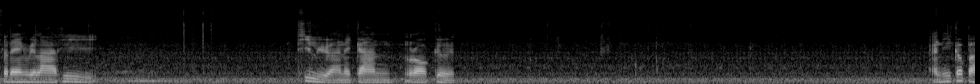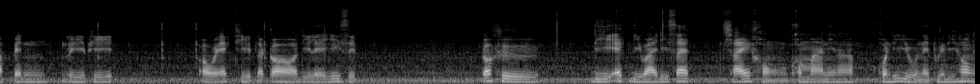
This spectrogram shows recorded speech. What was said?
แสดงเวลาที่ที่เหลือในการรอเกิด นนี้ก็ปรับเป็น repeat เอาไว้ active แล้วก็ delay 20 ก็คือ dx dy dz ใช้ของคอมมานด์นี้นะครับ คนที่อยู่ในพื้นที่ห้อง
